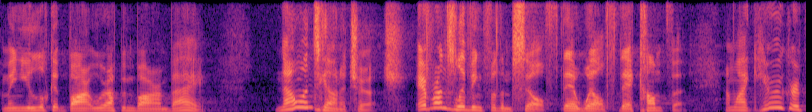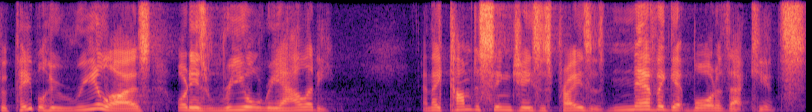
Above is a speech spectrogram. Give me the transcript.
I mean, you look at Byron, we're up in Byron Bay. No one's going to church. Everyone's living for themselves, their wealth, their comfort. I'm like, here are a group of people who realize what is real reality. And they come to sing Jesus' praises. Never get bored of that, kids.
